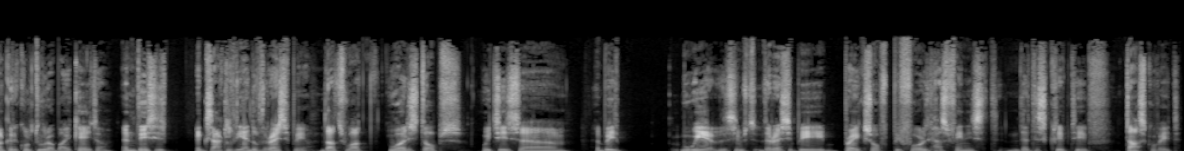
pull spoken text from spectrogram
Agricultura by Cato, and this is exactly the end of the recipe. That's what where it stops, which is um, a bit weird. It seems the recipe breaks off before it has finished the descriptive task of it.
